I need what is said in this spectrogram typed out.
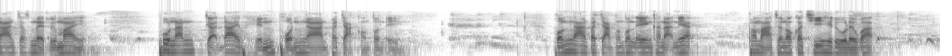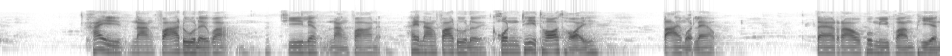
งานจะสำเร็จหรือไม่ ผู้นั้นจะได้เห็นผลงานประจักษ์ของตนเอง ผลงานประจักษ์ของตนเองขณะเนี้ยพระมหาชนกก็ชี้ให้ดูเลยว่า ให้นางฟ้าดูเลยว่า ชี้เรียกนางฟ้าเนี่ยให้นางฟ้าดูเลย คนที่ท้อถอยตายหมดแล้ว แต่เราผู้มีความเพียร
